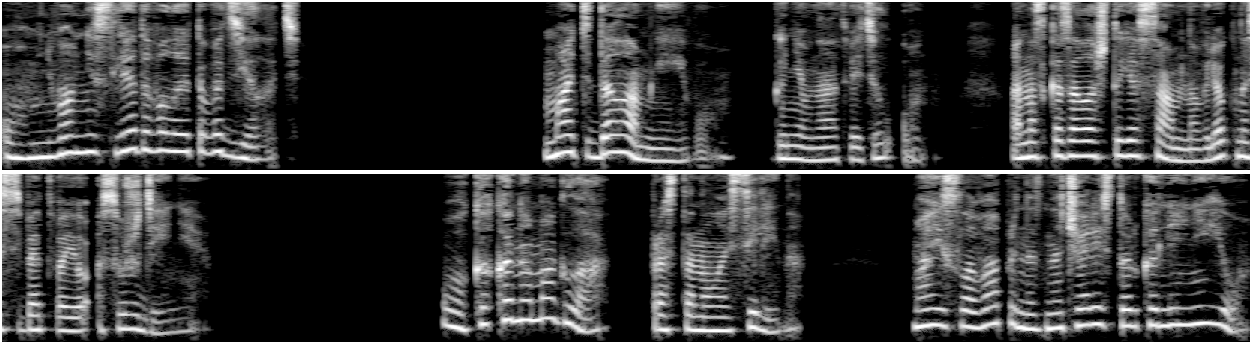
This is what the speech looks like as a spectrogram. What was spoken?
О, мне вам не следовало этого делать». «Мать дала мне его», — гневно ответил он. «Она сказала, что я сам навлек на себя твое осуждение». «О, как она могла!» — простонала Селина. «Мои слова предназначались только для нее.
